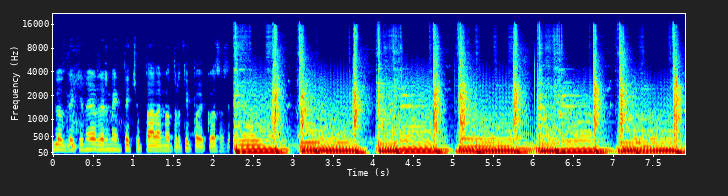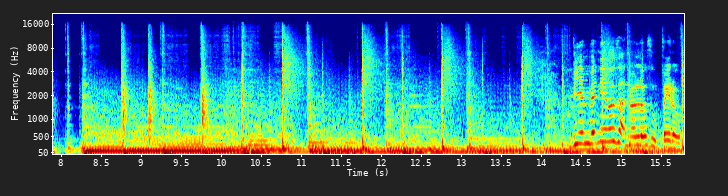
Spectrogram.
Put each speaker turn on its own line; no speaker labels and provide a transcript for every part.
Los legionarios realmente chupaban otro tipo de cosas.
Bienvenidos a No Lo Supero,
